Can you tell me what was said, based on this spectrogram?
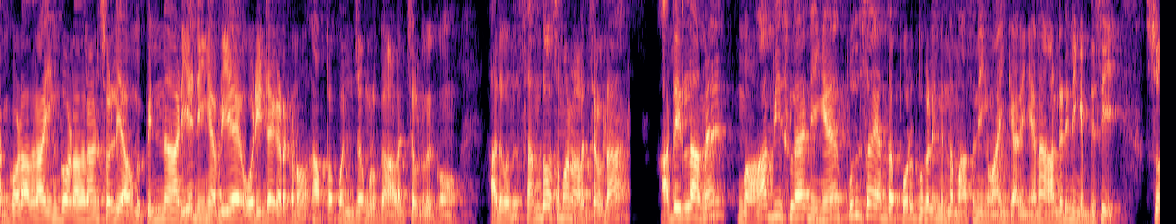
அங்கோடாதரா இங்கோடாதரான்னு சொல்லி அவங்க பின்னாடியே நீங்கள் அப்படியே ஓடிட்டே கிடக்கணும். அப்போ கொஞ்சம் உங்களுக்கு அலைச்சல் இருக்கும். அது வந்து சந்தோஷமான அலைச்சல் தான். அது இல்லாமல் உங்கள் ஆஃபீஸில் நீங்கள் புதுசாக எந்த பொறுப்புகளையும் இந்த மாதம் நீங்கள் வாங்கிக்காதீங்க. ஏன்னா ஆல்ரெடி நீங்கள் பிஸி ஸோ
